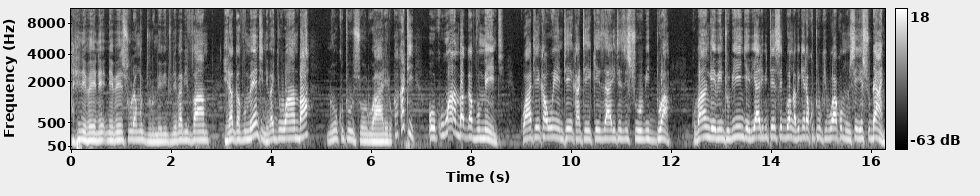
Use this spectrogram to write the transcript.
Ate ne beesuulamu jjuluma ebintu ne babivaamu. Era gavumenti ne bagiwamba n'okutuusa olwaleero. Kakati okuwamba gavumenti kwateekawo enteekateeka ezaali tezisuubiddwa kubanga ebintu bingi ebyali biteeseddwa nga bigenda kutuukibwako mu nsi eye sudaani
